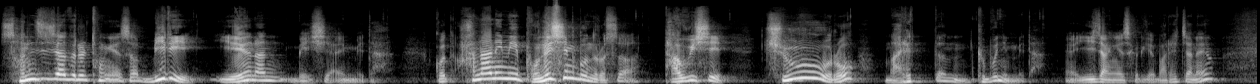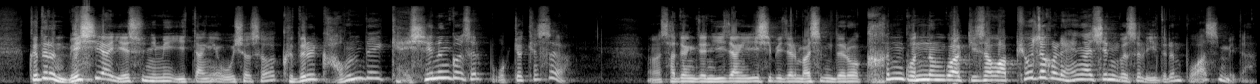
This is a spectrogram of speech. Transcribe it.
선지자들을 통해서 미리 예언한 메시아입니다. 곧 하나님이 보내신 분으로서 다윗이 주로 말했던 그분입니다. 2장에서 그렇게 말했잖아요. 그들은 메시아 예수님이 이 땅에 오셔서 그들 가운데 계시는 것을 목격했어요. 어, 사도행전 2장 22절 말씀대로 큰 권능과 기사와 표적을 행하시는 것을 이들은 보았습니다.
